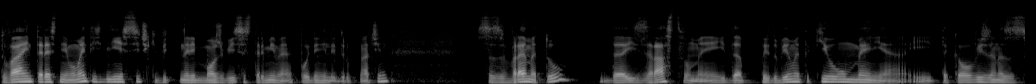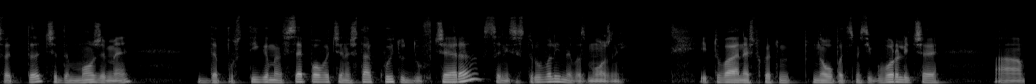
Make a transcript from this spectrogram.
Това е интересният момент и ние всички, нали, може би, се стремиме по един или друг начин с времето да израстваме и да придобиваме такива умения и такова виждане за света, че да можем да постигаме все повече неща, които до вчера са ни се стрували невъзможни. И това е нещо, което много пъти сме си говорили, че а,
